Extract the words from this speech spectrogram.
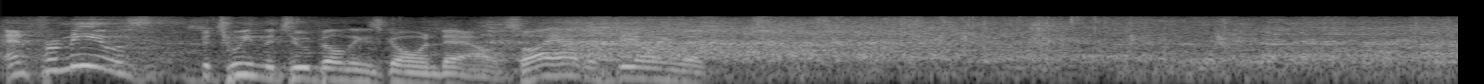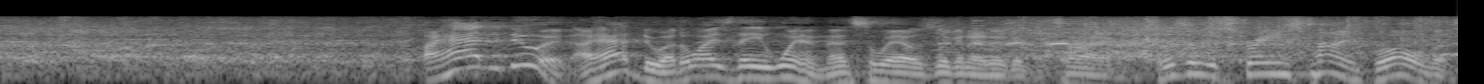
And for me, it was between the two buildings going down. So I have a feeling that I had to do it. I had to. Otherwise, they win. That's the way I was looking at it at the time. It was a strange time for all of us.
